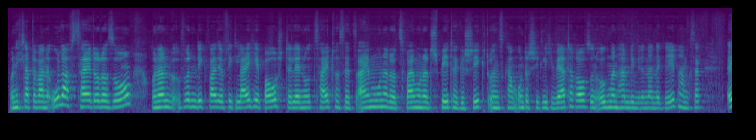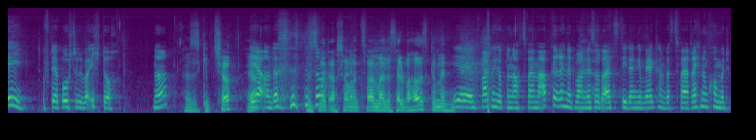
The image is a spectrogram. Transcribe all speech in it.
und ich glaube, da war eine Urlaubszeit oder so und dann wurden die quasi auf die gleiche Baustelle nur zeitversetzt einen Monat oder zwei Monate später geschickt und es kamen unterschiedliche Werte raus und irgendwann haben die miteinander geredet und haben gesagt, ey, auf der Baustelle war ich doch. Ne? Also es gibt schon. Ja, und das ist Das wird auch schon mal zweimal dasselbe Haus gemessen. Ja, ja, ich frage mich, ob dann auch zweimal abgerechnet worden ist oder als die dann gemerkt haben, dass zwei Rechnungen kommen mit,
